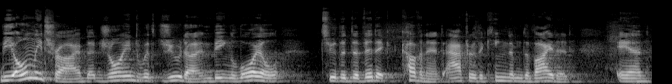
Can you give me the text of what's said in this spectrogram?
the only tribe that joined with Judah in being loyal to the Davidic covenant after the kingdom divided, and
